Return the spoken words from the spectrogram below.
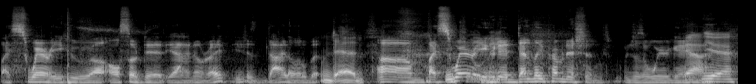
by Swery, who uh, also did. Yeah, I know, right? You just died a little bit. I'm dead. Um, by Swery, who did Deadly Premonition, which is a weird game. Yeah. Yeah.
